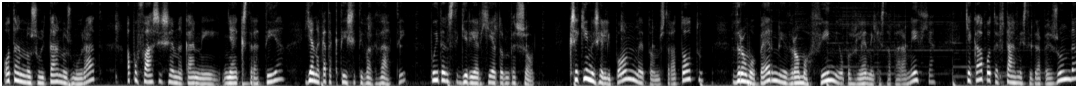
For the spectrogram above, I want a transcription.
όταν ο Σουλτάνος Μουράτ αποφάσισε να κάνει μια εκστρατεία για να κατακτήσει τη Βαγδάτη που ήταν στην κυριαρχία των Περσών. Ξεκίνησε λοιπόν με τον στρατό του, δρόμο παίρνει, δρόμο αφήνει όπως λένε και στα παραμύθια και κάποτε φτάνει στην Τραπεζούντα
